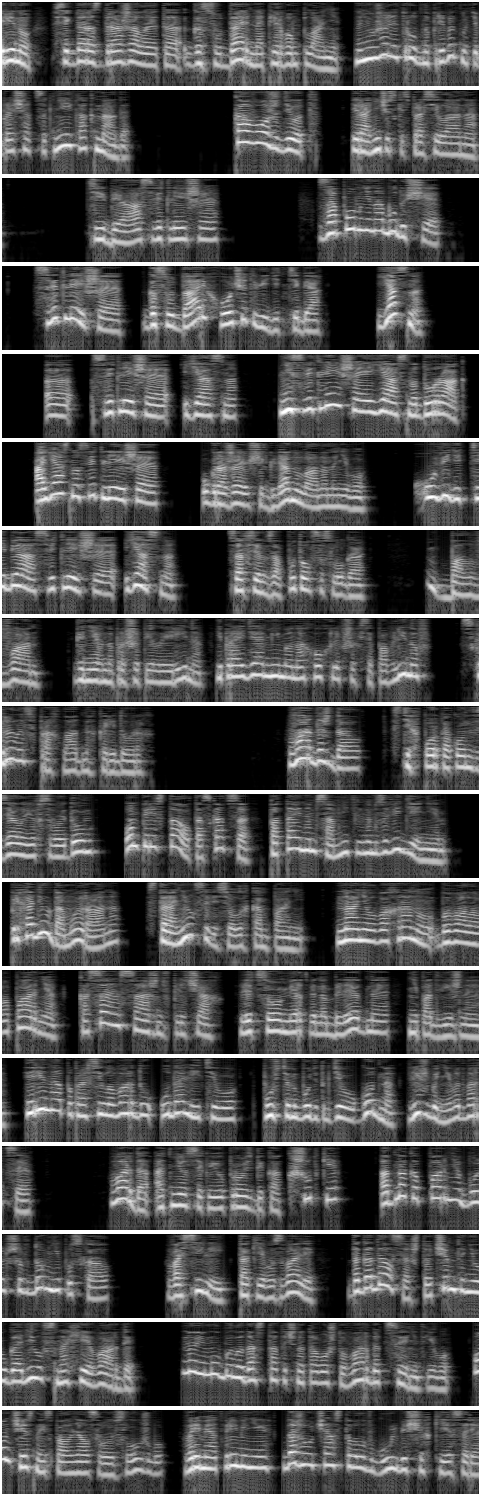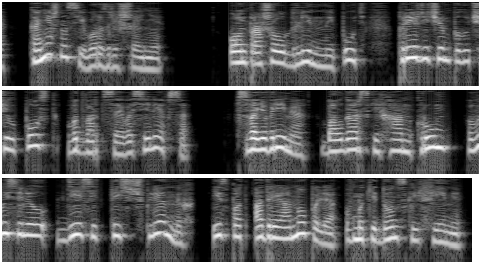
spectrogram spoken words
Ирину всегда раздражало это «государь» на первом плане. Но неужели трудно привыкнуть обращаться к ней как надо? «Кого ждет?» — иронически спросила она. «Тебя, светлейшая». «Запомни на будущее. Светлейшая, государь хочет видеть тебя. Ясно?» «Э, светлейшая, ясно. Не светлейшая, ясно, дурак, а ясно светлейшая!» Угрожающе глянула она на него. «Увидеть тебя, светлейшая, ясно!» Совсем запутался слуга. «Болван!» — гневно прошипела Ирина и, пройдя мимо нахохлившихся павлинов, скрылась в прохладных коридорах. Варда ждал. С тех пор, как он взял ее в свой дом, он перестал таскаться по тайным сомнительным заведениям, приходил домой рано, сторонился веселых компаний. Нанял в охрану бывалого парня, касая сажень в плечах, лицо мертвенно-бледное, неподвижное. Ирина попросила Варду удалить его, пусть он будет где угодно, лишь бы не во дворце. Варда отнесся к ее просьбе как к шутке, однако парня больше в дом не пускал. Василий, так его звали, догадался, что чем-то не угодил снохе Варды, но ему было достаточно того, что Варда ценит его. Он честно исполнял свою службу, время от времени даже участвовал в гульбищах кесаря, конечно, с его разрешения. Он прошел длинный путь, прежде чем получил пост во дворце Василевса. В свое время болгарский хан Крум выселил 10 тысяч пленных из-под Адрианополя в Македонской Феме.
